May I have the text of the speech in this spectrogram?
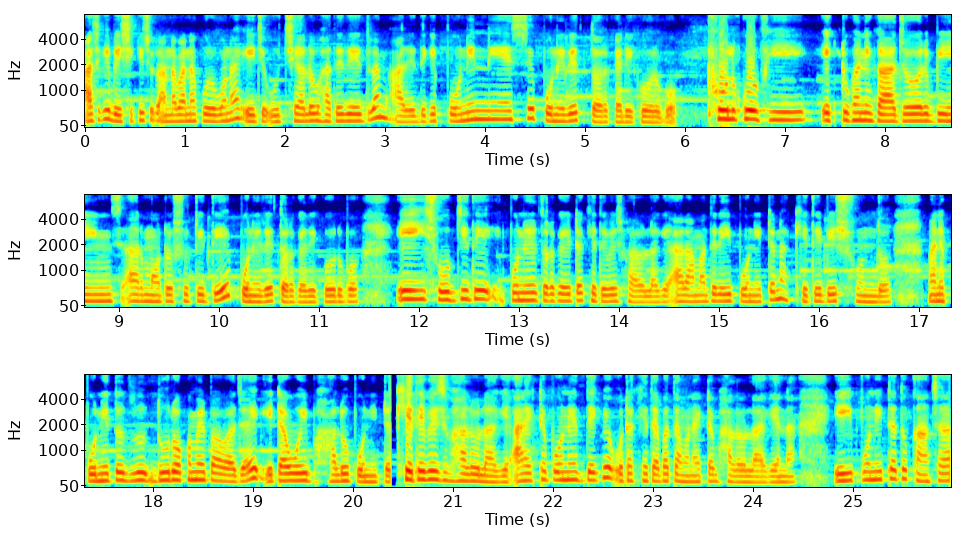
আজকে বেশি কিছু রান্নাবান্না করব না, এই যে উচ্ছে আলু ভাতে দিয়ে দিলাম, আর এদিকে পনির নিয়ে এসছে, পনিরের তরকারি করব। ফুলকপি, একটুখানি গাজর, বিনস আর মটরশুঁটি দিয়ে পনিরের তরকারি করব। এই সবজি দিয়ে পনিরের তরকারিটা খেতে বেশ ভালো লাগে, আর আমাদের এই পনিরটা না খেতে বেশ সুন্দর মানে পনির তো দু- রকমের পাওয়া যায়, এটা ওই ভালো পনিরটা খেতে বেশ ভালো লাগে আর একটা পনির দেখবে, ওটা খেতে আবার তেমন একটা ভালো লাগে না এই পনিরটা তো কাঁচা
